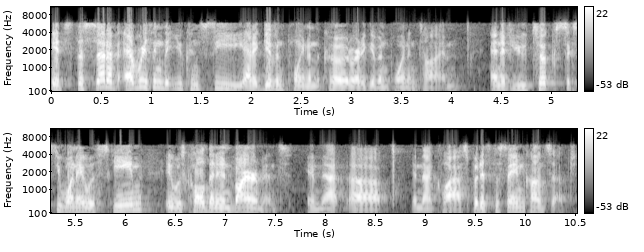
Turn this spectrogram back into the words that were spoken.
It's the set of everything that you can see at a given point in the code or at a given point in time. And if you took 61A with Scheme, it was called an environment in that, uh, in that class, but it's the same concept.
